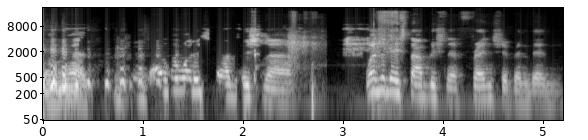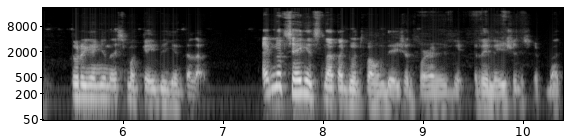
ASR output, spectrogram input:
Ayan. I don't want to establish na, once I establish na friendship and then turingan nyo na is magkaibigan talaga. I'm not saying it's not a good foundation for a rela- relationship, but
